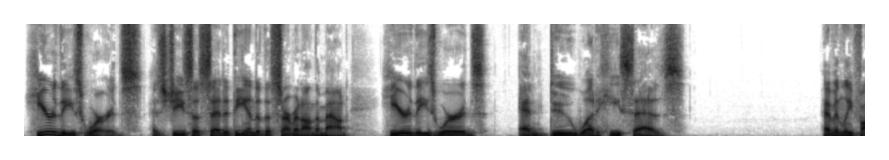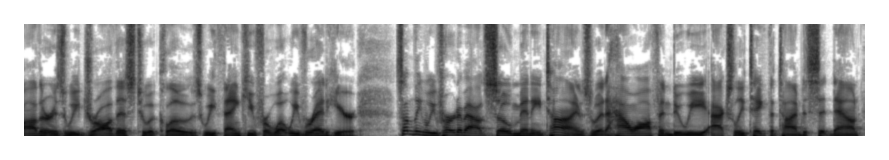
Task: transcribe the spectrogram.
Hear these words, as Jesus said at the end of the Sermon on the Mount hear these words and do what he says. Heavenly Father, as we draw this to a close, we thank you for what we've read here. Something we've heard about so many times, but how often do we actually take the time to sit down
